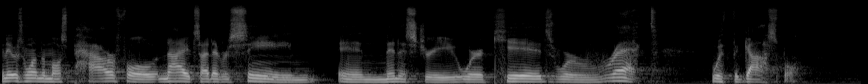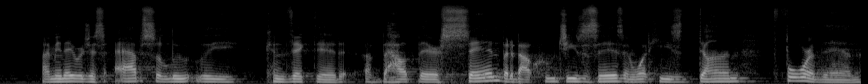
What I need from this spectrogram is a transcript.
And it was one of the most powerful nights I'd ever seen in ministry where kids were wrecked with the gospel. I mean, they were just absolutely convicted about their sin, but about who Jesus is and what he's done for them,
